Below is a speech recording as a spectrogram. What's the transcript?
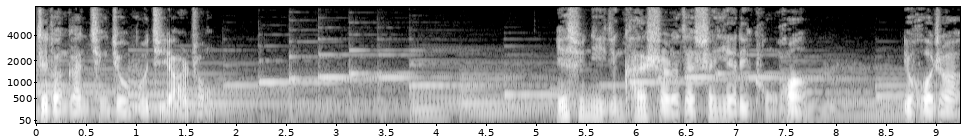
这段感情就无疾而终。也许你已经开始了在深夜里恐慌，又或者，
